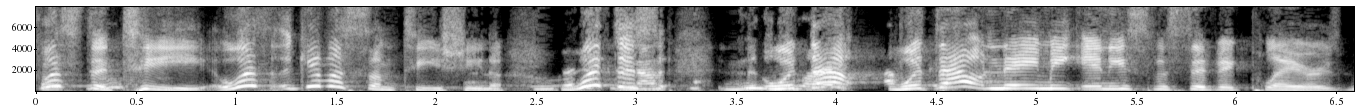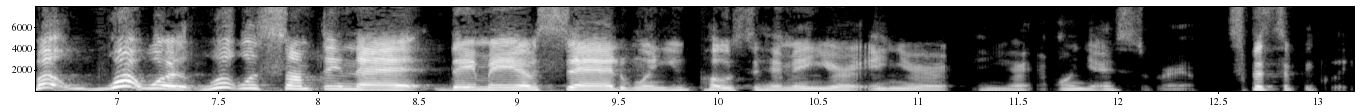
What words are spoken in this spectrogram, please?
What's the T? What's give us some T, Sheena? What does without without naming any specific players, but what was what was something that they may have said when you posted him in your in your in your on your Instagram specifically?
